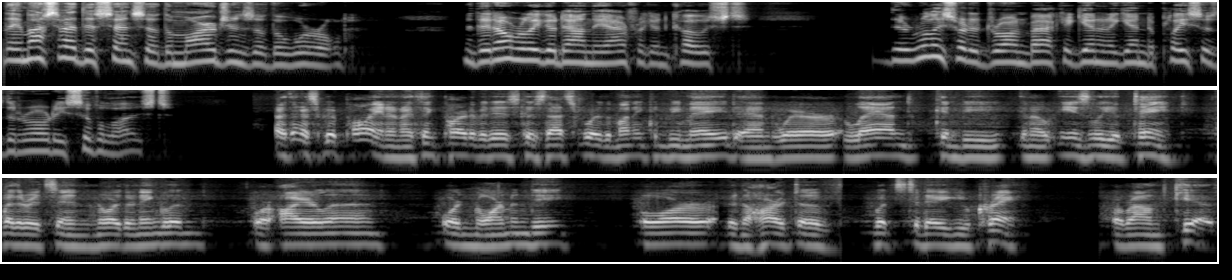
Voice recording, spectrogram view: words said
they must have had this sense of the margins of the world. They don't really go down the African coast. They're really sort of drawn back again and again to places that are already civilized. I think it's a good point, and I think part of it is because that's where the money can be made and where land can be, you know, easily obtained, whether it's in northern England or Ireland or Normandy or in the heart of what's today Ukraine, around Kiev.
